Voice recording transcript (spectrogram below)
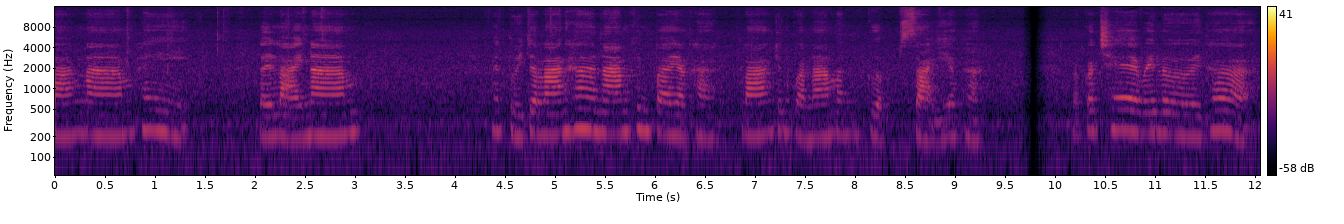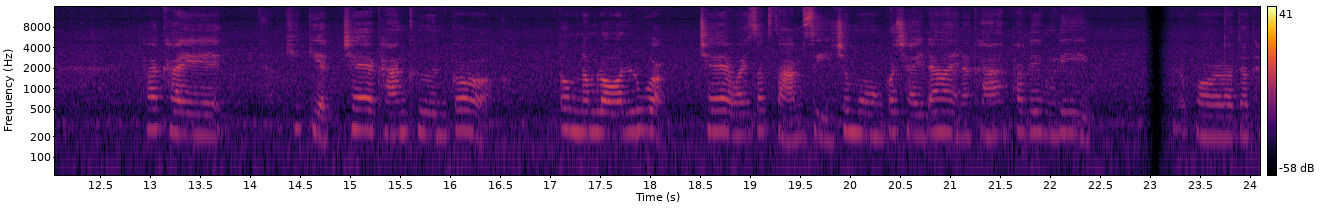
ล้างน้ำให้หลาย ๆ น้ำ แม่ตุ๋ยจะล้างห้าน้ำขึ้นไปอะค่ะ ล้างจนกว่าน้ำมันเกือบใสอะค่ะ แล้วก็แช่ไว้เลยถ้า ถ้าใครขี้เกียจแช่ค้างคืนก็ต้มน้ำร้อนลวก แช่ไว้สักสามสี่ชั่วโมงก็ใช้ได้นะคะ ถ้าเร่งรีบ แล้วพอเราจะท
